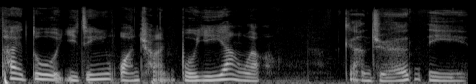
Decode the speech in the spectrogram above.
态度已经完全不一样了，感觉你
